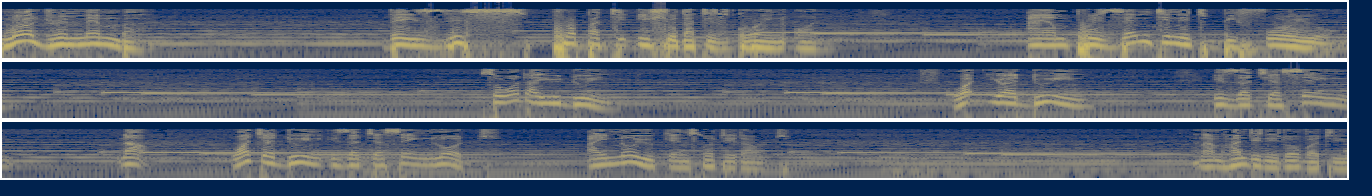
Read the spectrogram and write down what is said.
Lord, remember, there is this property issue that is going on. I am presenting it before you. So, what are you doing? What you are doing is that you're saying, now, what you're doing is that you're saying, Lord, I know you can sort it out. And I'm handing it over to you.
